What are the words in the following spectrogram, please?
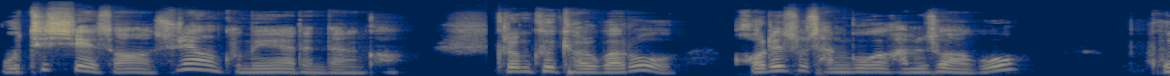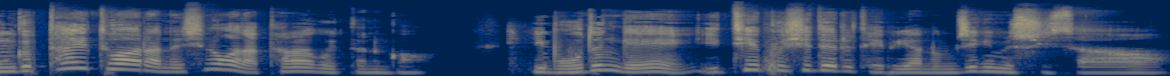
OTC에서 수량을 구매해야 된다는 거. 그럼 그 결과로 거래소 잔고가 감소하고 공급 타이트화라는 신호가 나타나고 있다는 거. 이 모든 게 ETF 시대를 대비한 움직임일 수 있어요.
